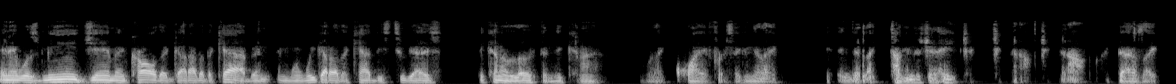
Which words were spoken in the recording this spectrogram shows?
And it was me, Jim, and Carl that got out of the cab. And, and when we got out of the cab, these two guys, they kind of looked and they kind of were like quiet for a second. They're like, and they're like talking to each other, hey, check, check that out, check that out. Like that. I was like,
